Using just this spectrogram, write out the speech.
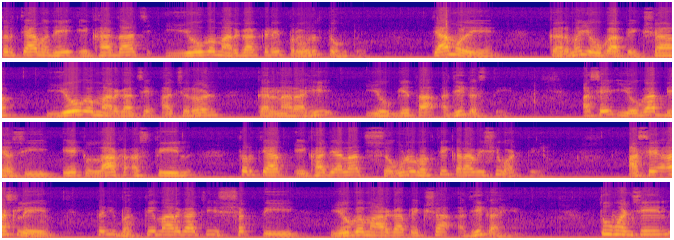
तर त्यामध्ये एखादाच योग मार्गाकडे प्रवृत्त होतो. त्यामुळे कर्मयोगापेक्षा योग मार्गाचे आचरण करणाराही योग्यता अधिक असते. असे योगाभ्यासी एक लाख असतील तर त्यात एखाद्याला सगुण भक्ती करावीशी वाटते. असे असले तरी भक्तिमार्गाची शक्ती योगमार्गापेक्षा अधिक आहे. तू म्हणशील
